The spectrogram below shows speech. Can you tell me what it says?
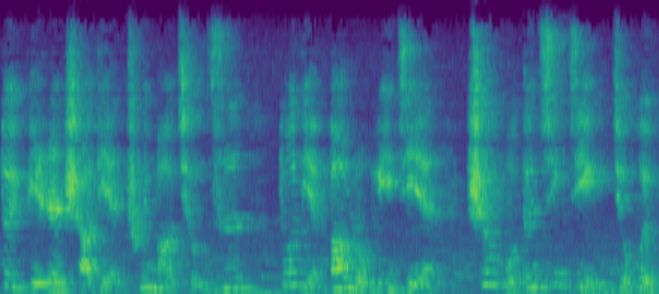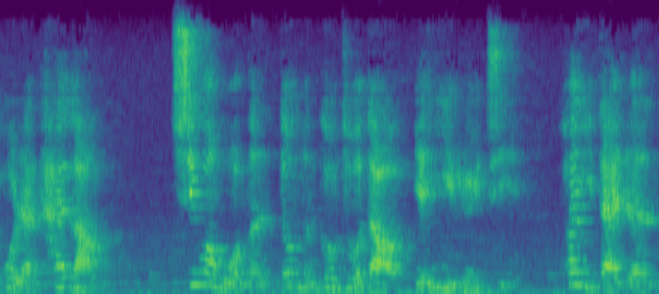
对别人少点吹毛求疵，多点包容理解，生活跟心境就会豁然开朗。希望我们都能够做到严以律己，宽以待人，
